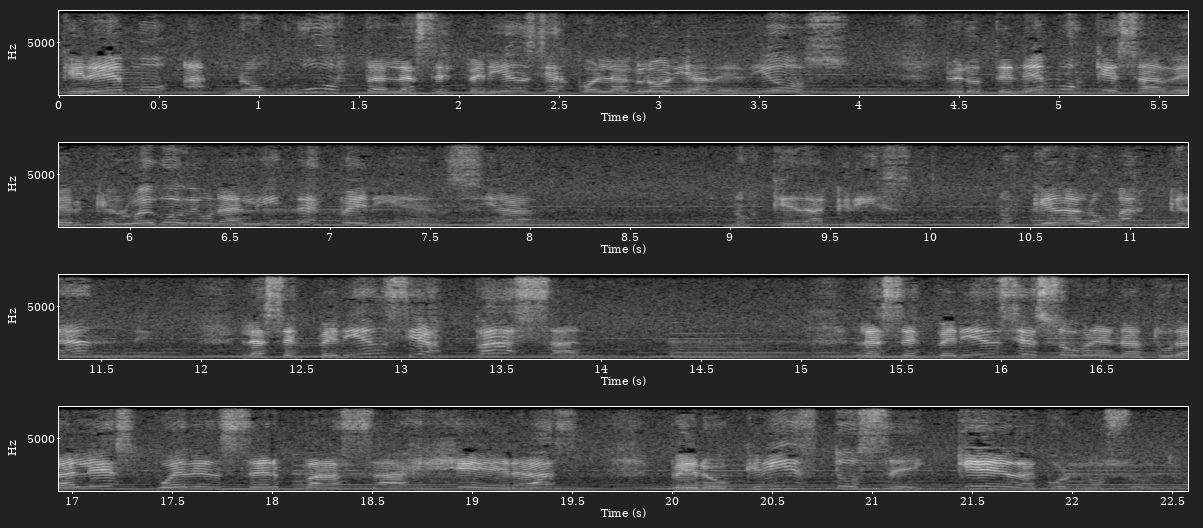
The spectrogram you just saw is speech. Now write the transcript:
Queremos, ah, nos gustan las experiencias con la gloria de Dios, pero tenemos que saber que luego de una linda experiencia nos queda Cristo nos queda lo más grande. Las experiencias pasan. Las experiencias sobrenaturales pueden ser pasajeras, pero Cristo se queda con nosotros.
